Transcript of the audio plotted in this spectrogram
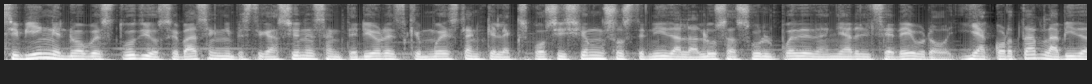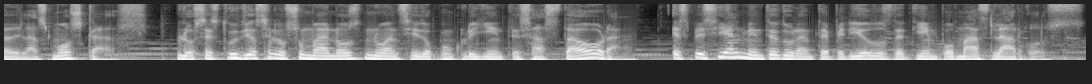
Si bien el nuevo estudio se basa en investigaciones anteriores que muestran que la exposición sostenida a la luz azul puede dañar el cerebro y acortar la vida de las moscas, los estudios en los humanos no han sido concluyentes hasta ahora, especialmente durante periodos de tiempo más largos.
